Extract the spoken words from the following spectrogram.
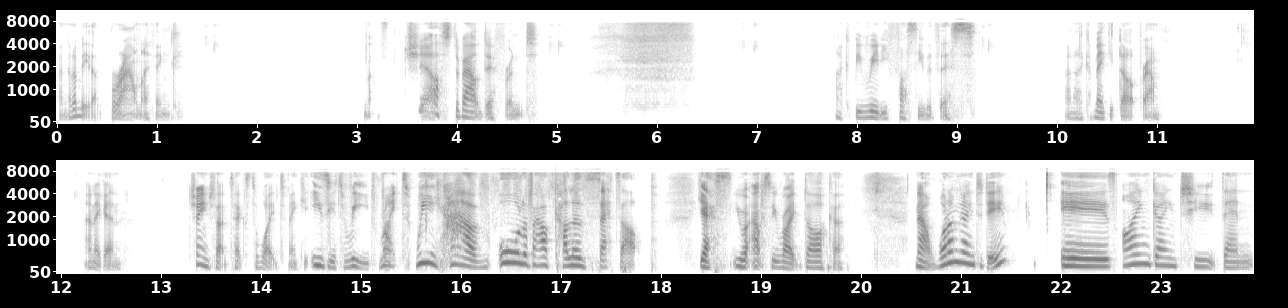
I'm going to make that brown, I think. That's just about different. I could be really fussy with this and I can make it dark brown. And again, change that text to white to make it easier to read. Right, we have all of our colours set up. Yes, you are absolutely right, darker. Now, what I'm going to do is I'm going to then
